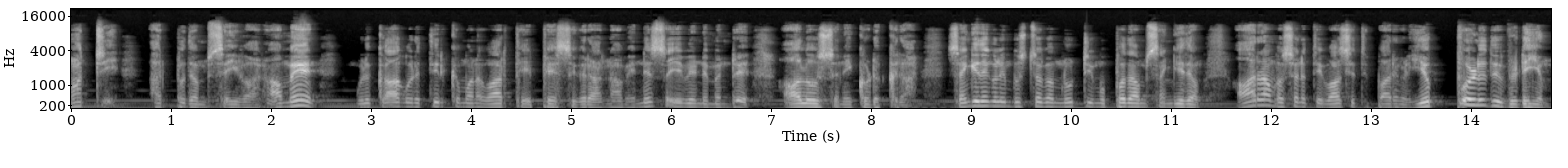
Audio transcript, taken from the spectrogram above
மாற்றி அற்புதம் செய்வார். ஆமேன் உங்களுக்காக ஒரு தீர்க்கமான வார்த்தையை பேசுகிறார். நாம் என்ன செய்ய வேண்டும் என்று ஆலோசனை கொடுக்கிறார். சங்கீதங்களின் புஸ்தகம் நூற்றி முப்பதாம் சங்கீதம் ஆறாம் வசனத்தை வாசித்து பாருங்கள். எப்பொழுது விடியும்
